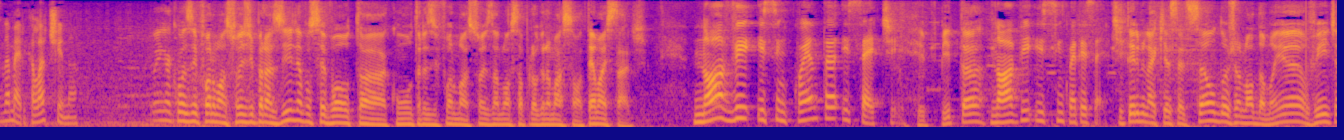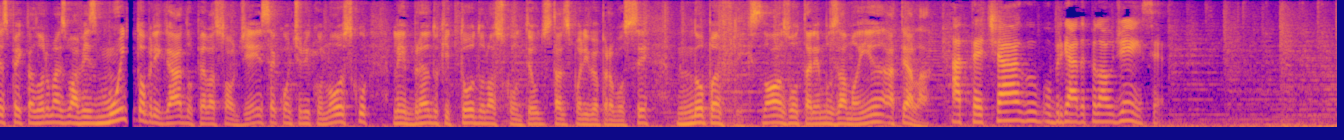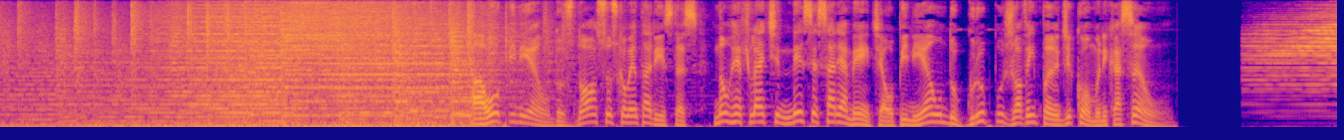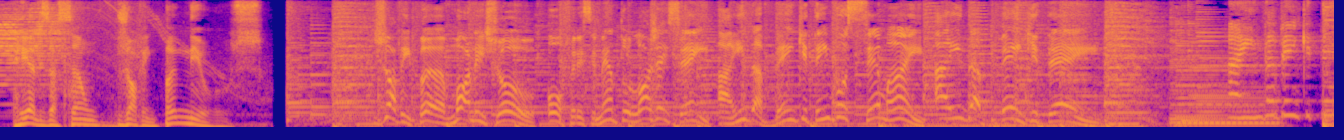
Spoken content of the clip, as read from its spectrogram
Da América Latina. Venha com as informações de Brasília. Você volta com outras informações da nossa programação. Até mais tarde. 9 e 57. Repita. 9 e 57. E termina aqui essa edição do Jornal da Manhã. Ouvinte, espectador, mais uma vez, muito obrigado pela sua audiência. Continue conosco. Lembrando que todo o nosso conteúdo está disponível para você no Panflix. Nós voltaremos amanhã. Até lá. Até, Thiago. Obrigada pela audiência. A opinião dos nossos comentaristas não reflete necessariamente a opinião do Grupo Jovem Pan de Comunicação. Realização Jovem Pan News. Jovem Pan Morning Show. Oferecimento Loja e 100. Ainda bem que tem você, mãe. Ainda bem que tem. Ainda bem que tem.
